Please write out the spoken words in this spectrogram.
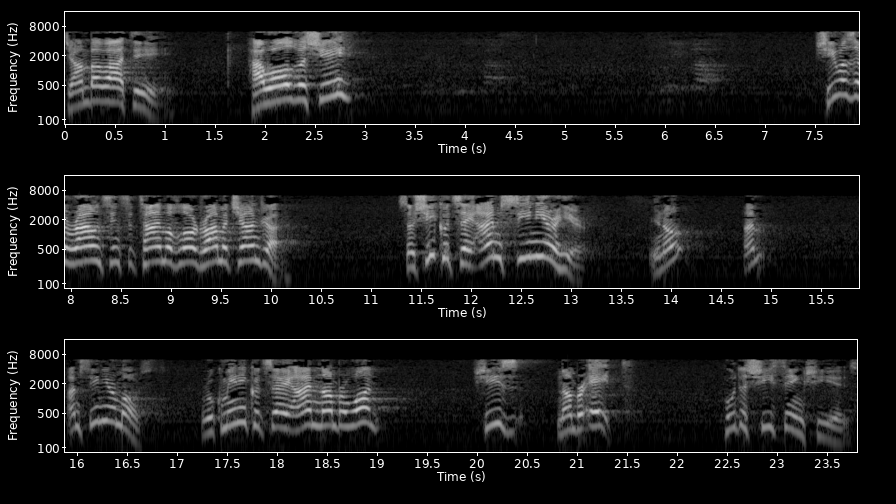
Jambavati. How old was she? She was around since the time of Lord Ramachandra. So she could say, I'm senior here. You know? I'm, I'm senior most. Rukmini could say, I'm number one. She's number eight. Who does she think she is?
